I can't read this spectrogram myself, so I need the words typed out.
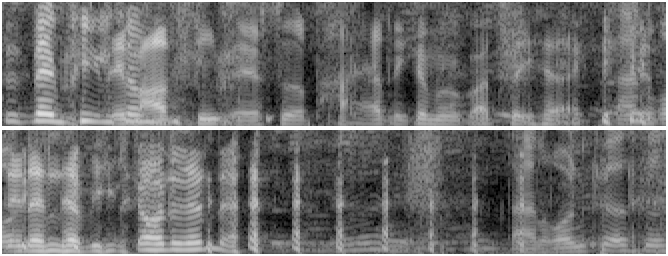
det er den bil, Det er som... meget fint, at jeg sidder og peger. Det kan man jo godt se her, ikke? Der er Det er den der bil. Jo, det er den der. der er en rundkørsel.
